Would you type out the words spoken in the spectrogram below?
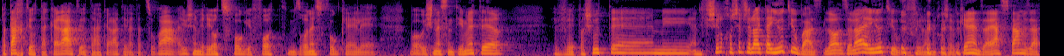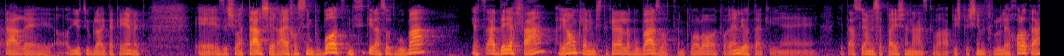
פתחתי אותה, קראתי אותה, קראתי לה את הצורה, היו שם יריות ספוג יפות, מזרוני ספוג כאלה, באו שני סנטימטר, ופשוט, אה, מ... אני אפילו חושב שלא הייתה יוטיוב אז, לא, זה לא היה יוטיוב אפילו, אני חושב, כן, זה היה סתם איזה אתר, יוטיוב לא הייתה קיימת, איזשהו אתר שהראה איך עושים בובות, ניסיתי לעשות בובה, יצאה די יפה, היום כי אני מסתכל על הבובה הזאת, אני כבר לא, כבר אין לי אותה, כי היא הייתה עשויה מספה ישנה, אז כבר הפשפשים התחילו לאכול אותה.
